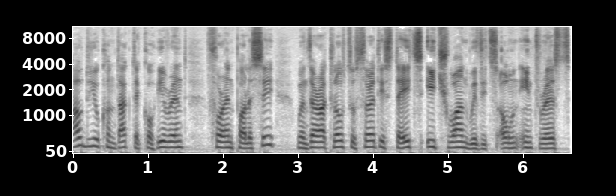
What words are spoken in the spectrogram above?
How do you conduct a coherent foreign policy when there are close to 30 states, each one with its own interests,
